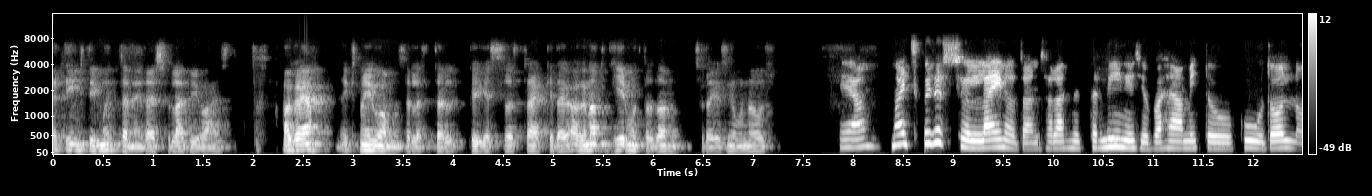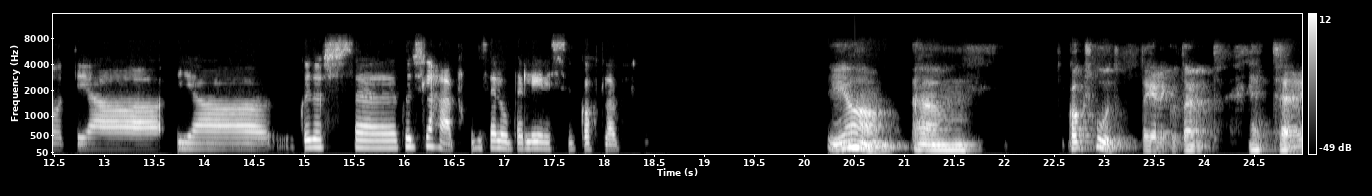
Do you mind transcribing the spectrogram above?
et inimesed ei mõtle neid asju läbi vahest. aga jah, eks me jõuame sellest veel, kõigest sellest rääkida, aga natuke hirmutavad on, sellega sinuga nõus. jah, Mats, kuidas sul läinud on, sa oled nüüd Berliinis juba hea mitu kuud olnud ja, ja kuidas, kuidas läheb, kuidas elu Berliinis sind kohtleb? Ja ähm, kaks kuud tegelikult ainult, et äh,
